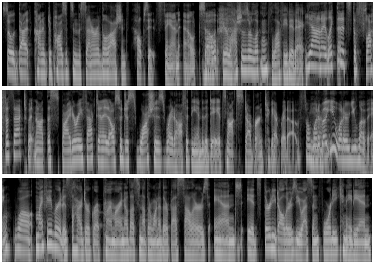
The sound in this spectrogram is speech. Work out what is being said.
So that kind of deposits in the center of the lash and helps it fan out. So Well, your lashes are looking fluffy today. yeah, and I like that it's the fluff effect, but not the spidery effect. And it also just washes right off at the end of the day. It's not stubborn to get rid of. So, what about you? What are you loving? Well, my favorite is the Hydro Grip Primer. I know that's another one of their best sellers, and it It's $30 US and 40 Canadian.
